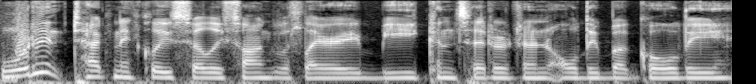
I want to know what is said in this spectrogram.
Wouldn't technically Silly Songs with Larry be considered an oldie but goldie?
